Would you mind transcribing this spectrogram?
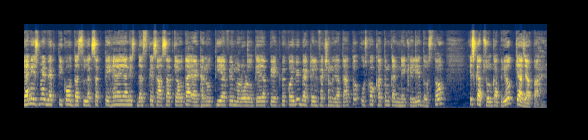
यानी इसमें व्यक्ति को दस्त लग सकते हैं, यानी इस दस्त के साथ साथ क्या होता है, ऐठन होती है फिर मरोड़ होती है या पेट में कोई भी बैक्टीरियल इन्फेक्शन हो जाता है तो उसको खत्म करने के लिए दोस्तों, इस कैप्सूल का प्रयोग किया जाता है।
